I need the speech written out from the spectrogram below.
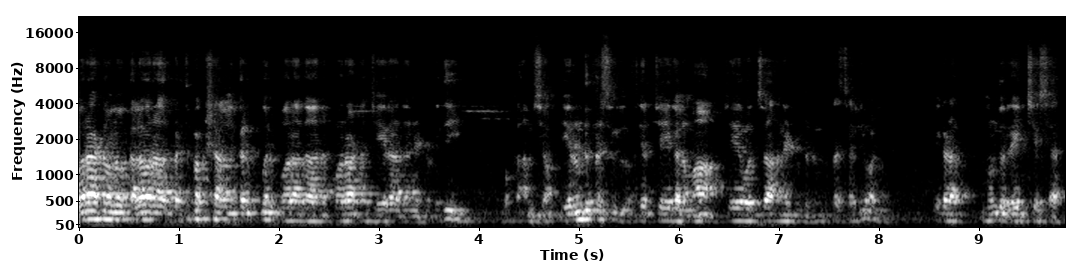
పోరాటంలో కలవరా ప్రతిపక్షాలను కలుపుకొని పోరాదా పోరాటం చేయరాదా అనేటువంటిది ఒక అంశం. ఈ రెండు ప్రశ్నలు అదే చేయగలమా చేయవచ్చా అనేటువంటి రెండు ప్రశ్నలు వాళ్ళు ఇక్కడ ముందు రేట్ చేశారు.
